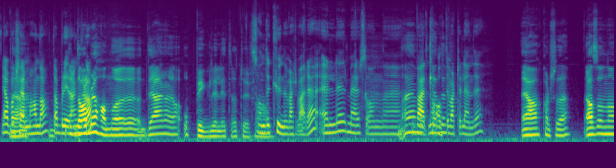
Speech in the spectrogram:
Ja, hva skjer er- med han da? Da blir han da glad? Blir han, eh, det er oppbyggelig litteratur for Sånn det kunne vært verre? Eller mer sånn eh, Nei, verden har alltid det- vært elendig? Ja, kanskje det. Altså, nå,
